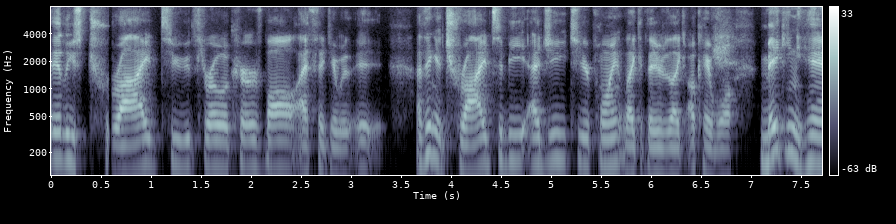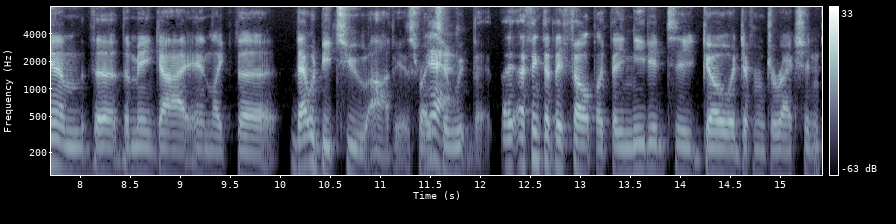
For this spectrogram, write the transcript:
at least tried to throw a curveball. I think it was. It, I think it tried to be edgy to your point. Like they're like, okay, well, making him the the main guy and like the that would be too obvious, right? So we, I- I think that they felt like they needed to go a different direction,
